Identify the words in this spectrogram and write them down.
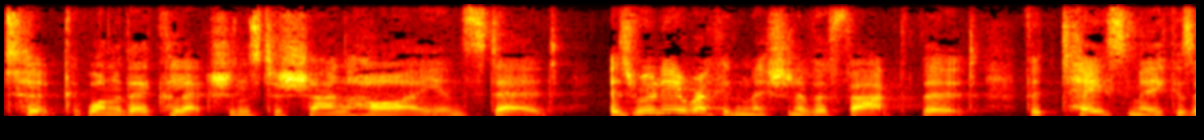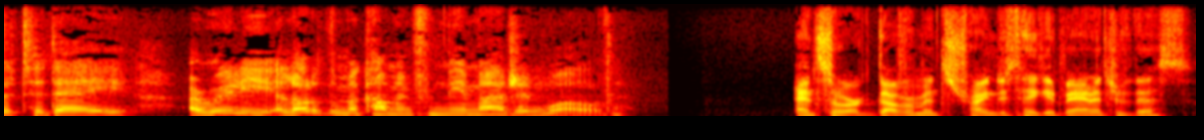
took one of their collections to Shanghai instead. It's really a recognition of the fact that the tastemakers of today are really, a lot of them are coming from the emerging world. And so are governments trying to take advantage of this?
